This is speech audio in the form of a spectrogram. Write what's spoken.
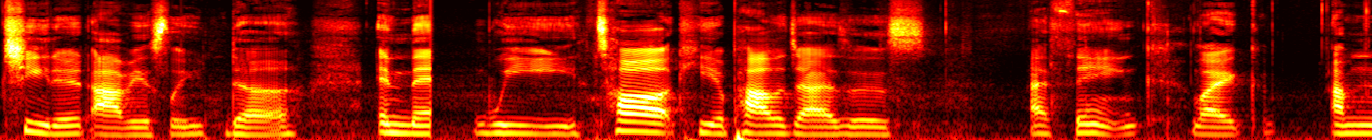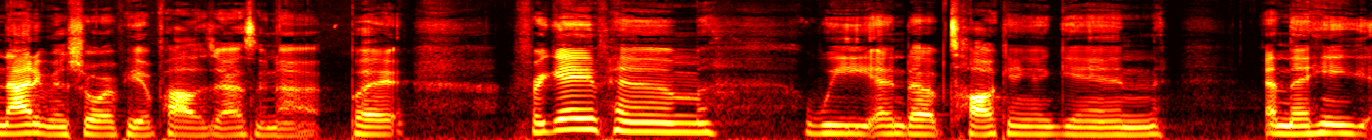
cheated, obviously, duh. And then we talk, he apologizes, I think. Like, I'm not even sure if he apologized or not, but forgave him. We end up talking again and then he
